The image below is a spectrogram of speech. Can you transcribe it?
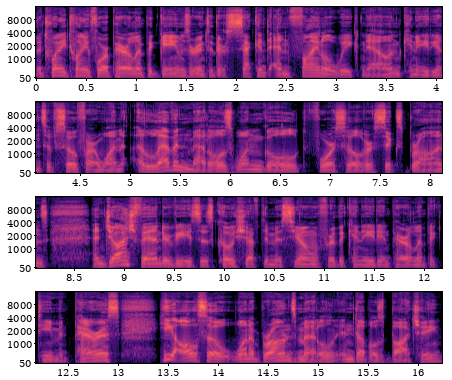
The 2024 Paralympic Games are into their second and final week now, and Canadians have so far won 11 medals one gold, four silver, six bronze. And Josh Vander Vies is co chef de mission for the Canadian Paralympic team in Paris. He also won a bronze medal in doubles bocce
